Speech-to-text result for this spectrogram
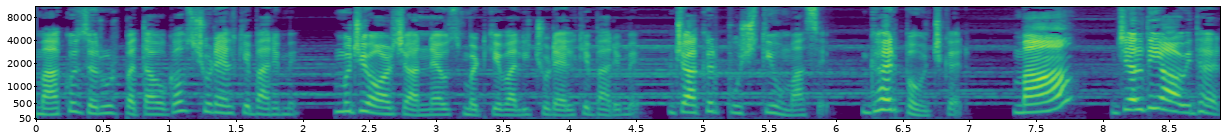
माँ को ज़रूर पता होगा उस चुड़ैल के बारे में। मुझे और जानना है उस मटके वाली चुड़ैल के बारे में। जाकर पूछती हूँ माँ से। घर पहुँच कर माँ, जल्दी आओ इधर।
